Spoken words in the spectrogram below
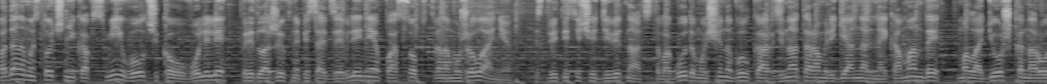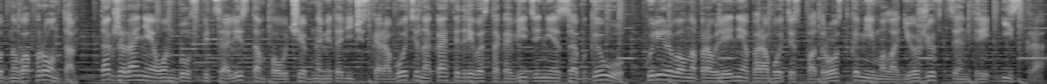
По данным источников СМИ, Волчика уволили, предложив написать заявление по собственному желанию. С 2019 года мужчина был координатором региональной команды «Молодежка Народного фронта». Также ранее он был специалистом по учебно-методической работе на кафедре востоковедения ЗАБГУ, курировал направление по работе с подростками и молодежью в центре «Искра».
